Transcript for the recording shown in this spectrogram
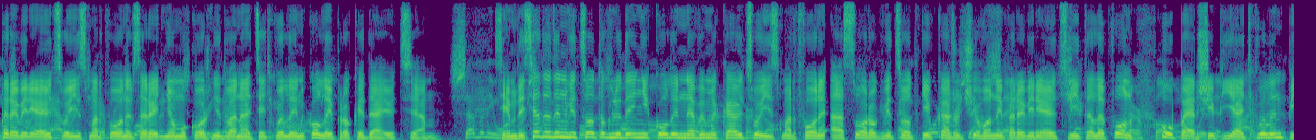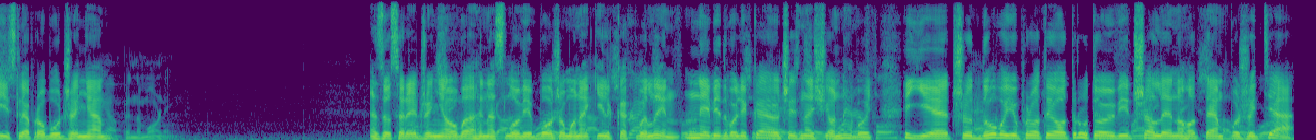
перевіряють свої смартфони в середньому кожні 12 хвилин, коли прокидаються. 71% людей ніколи не вимикають свої смартфони, а 40% кажуть, що вони перевіряють свій телефон у перші 5 хвилин після пробудження. Зосередження уваги на слові Божому на кілька хвилин, не відволікаючись на що-небудь, є чудовою протиотрутою від шаленого темпу життя,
